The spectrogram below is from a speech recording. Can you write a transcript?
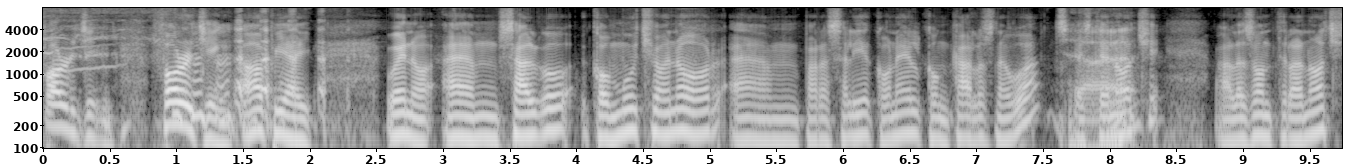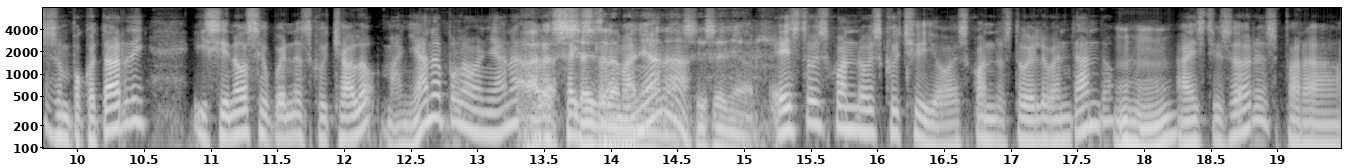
foraging, foraging, RPA. Bueno, em, salgo con mucho honor em, para salir con él, con Carlos Novoa, Sí. esta noche, a las 11 de la noche, es un poco tarde, y si no, se pueden escucharlo mañana por la mañana a, las 6 de, la mañana. Sí, señor. Esto es cuando escucho yo, es cuando estoy levantando Ujú. a estas horas para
